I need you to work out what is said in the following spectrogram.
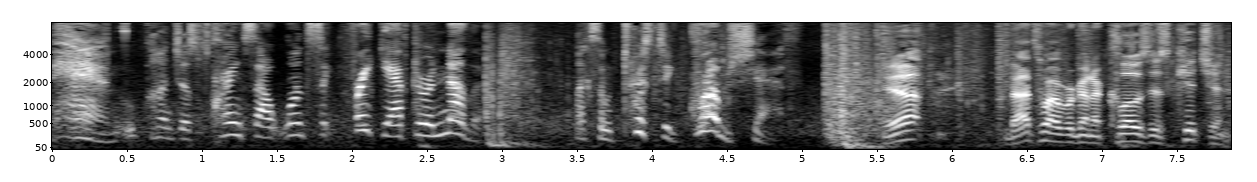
Man, Ukkon just cranks out one sick freak after another. Like some twisted grub chef. Yep. That's why we're gonna close his kitchen.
